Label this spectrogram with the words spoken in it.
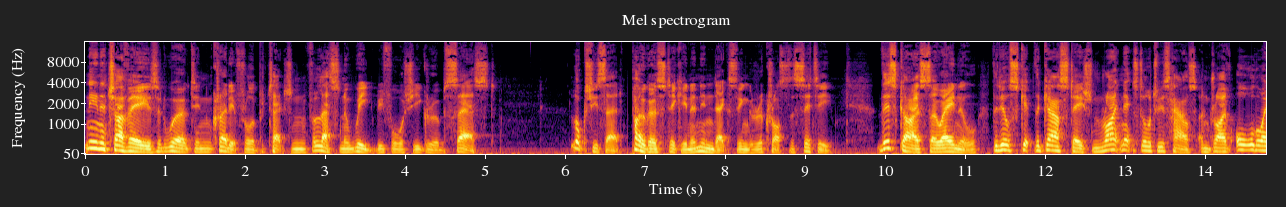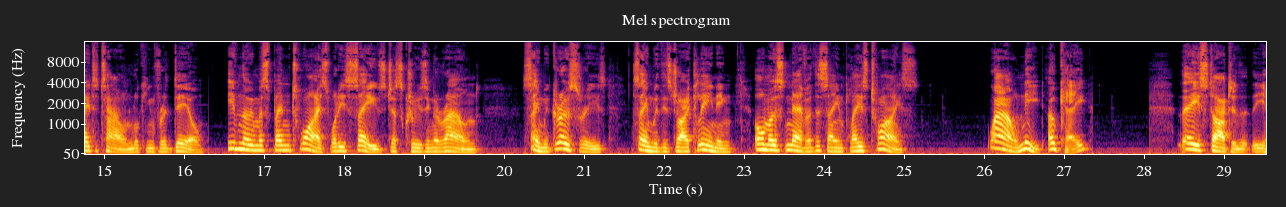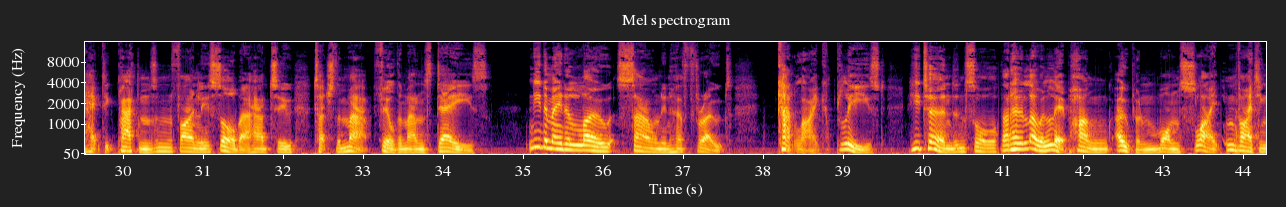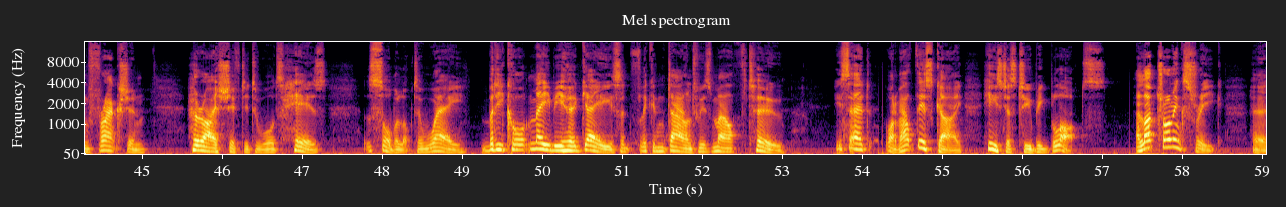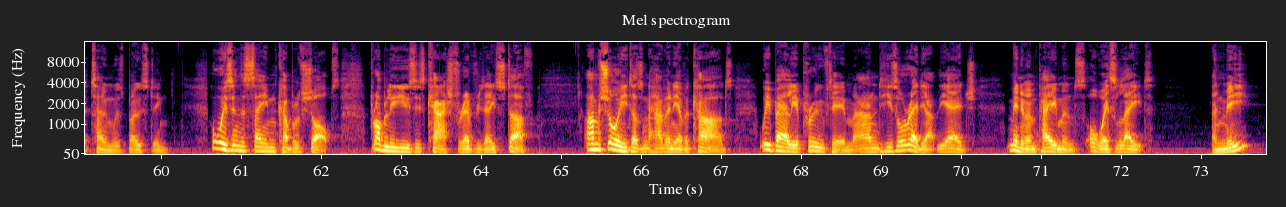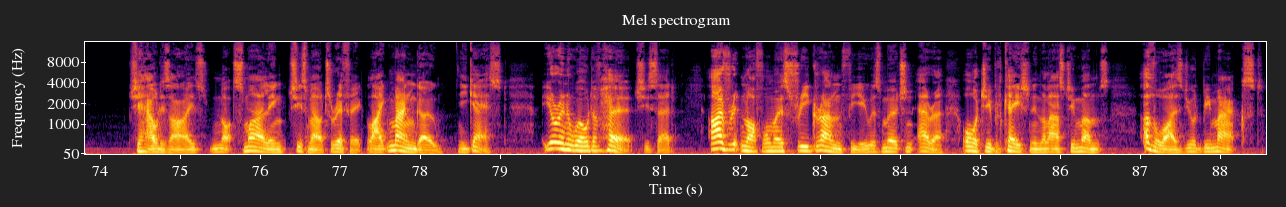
Nina Chavez had worked in credit fraud protection for less than a week before she grew obsessed. Look, she said, Pogo sticking an index finger across the city. This guy's so anal that he'll skip the gas station right next door to his house and drive all the way to town looking for a deal, even though he must spend twice what he saves just cruising around. Same with groceries, same with his dry cleaning, almost never the same place twice. Wow, neat, okay. They started at the hectic patterns, and finally Sorbo had to touch the map, fill the man's days. Nina made a low sound in her throat, cat-like, pleased. He turned and saw that her lower lip hung open one slight, inviting fraction. Her eyes shifted towards his. Sorbo looked away, but he caught maybe her gaze had flickered down to his mouth too. He said, What about this guy? He's just two big blots. Electronics freak, her tone was boasting. Always in the same couple of shops, probably uses cash for everyday stuff. I'm sure he doesn't have any other cards. We barely approved him, and he's already at the edge. Minimum payments, always late. And me? She held his eyes, not smiling. She smelled terrific, like mango, he guessed. You're in a world of hurt, she said. I've written off almost three grand for you as merchant error or duplication in the last two months. Otherwise, you would be maxed.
